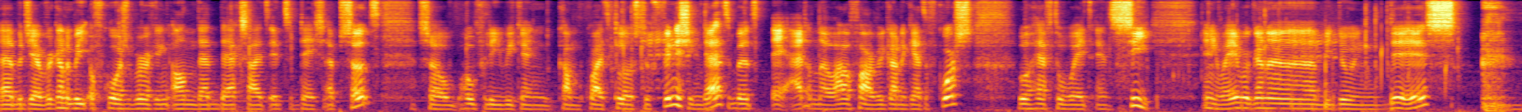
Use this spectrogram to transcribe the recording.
Uh, but yeah, we're gonna be, of course, working on that backside in today's episode. So hopefully we can come quite close to finishing that. But yeah, I don't know how far we're gonna get, of course. We'll have to wait and see. Anyway, we're gonna be doing this. and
